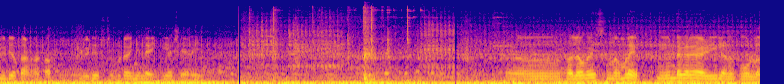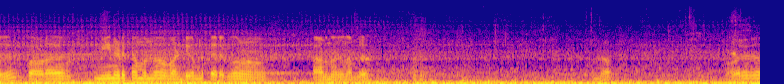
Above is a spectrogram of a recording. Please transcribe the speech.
വീഡിയോ കാണാം കേട്ടോ. വീഡിയോ ഇഷ്ടപ്പെട്ട് കഴിഞ്ഞാൽ ലൈക്ക് ചെയ്യുക ഷെയർ ചെയ്യുക. ഹലോ ഗൈസ് നമ്മളെ നീണ്ടകര അഴിയിലാണ് ഇപ്പോൾ ഉള്ളത്. അപ്പോൾ അവിടെ മീനെടുക്കാൻ വന്ന വണ്ടികളുടെ തിരക്കുകളാണ് കാണുന്നത് നമ്മൾ ഓരോരോ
